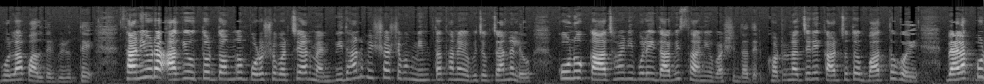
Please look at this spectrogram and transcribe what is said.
ভোলা পালদের বিরুদ্ধে। স্থানীয়রা আগে উত্তর দমদম পৌরসভার চেয়ারম্যান, বিধান বিশ্বাস এবং নিমতা থানায় অভিযোগ জানালেও কোনো কাজ হয়নি বলেই দাবি স্থানীয় বাসিন্দাদের। ঘটনার জেরে কার্যত বাধ্য হয়ে ব্যারাকপুর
